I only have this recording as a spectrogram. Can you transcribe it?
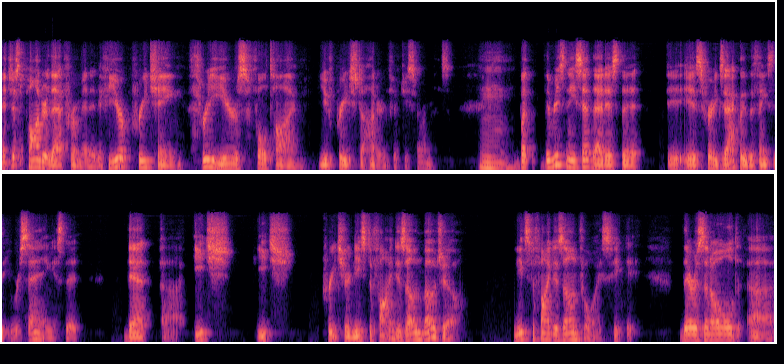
And just ponder that for a minute. If you're preaching three years full time, you've preached 150 sermons. Mm, But the reason he said that is that is for exactly the things that you were saying. Is that that uh, each each preacher needs to find his own mojo, needs to find his own voice. He, there was an old uh,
